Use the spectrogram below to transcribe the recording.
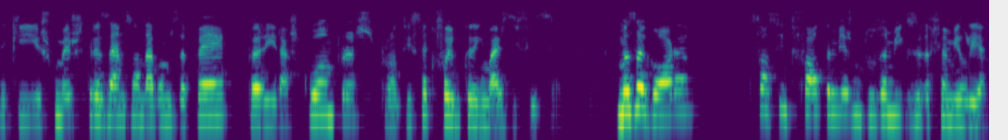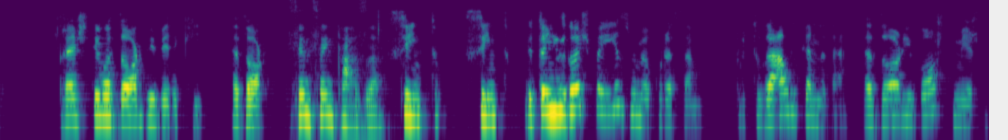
Aqui, os primeiros três anos andávamos a pé para ir às compras. Pronto, isso é que foi um bocadinho mais difícil. Mas agora só sinto falta mesmo dos amigos e da família. De resto, eu adoro viver aqui. Adoro. Sente-se em casa? Sinto, sinto. Eu tenho os dois países no meu coração. Portugal e Canadá. Adoro e gosto mesmo.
